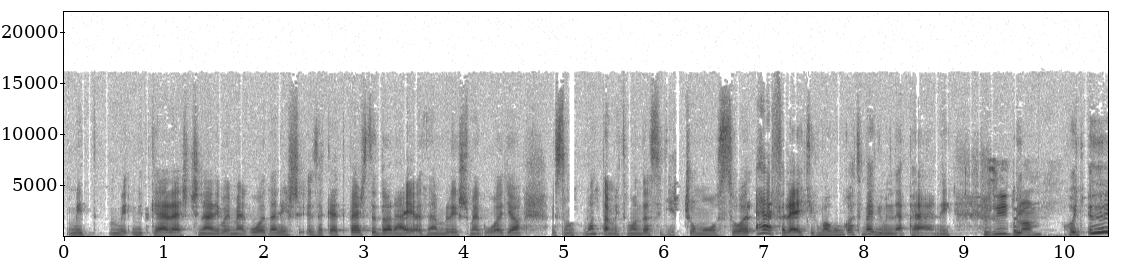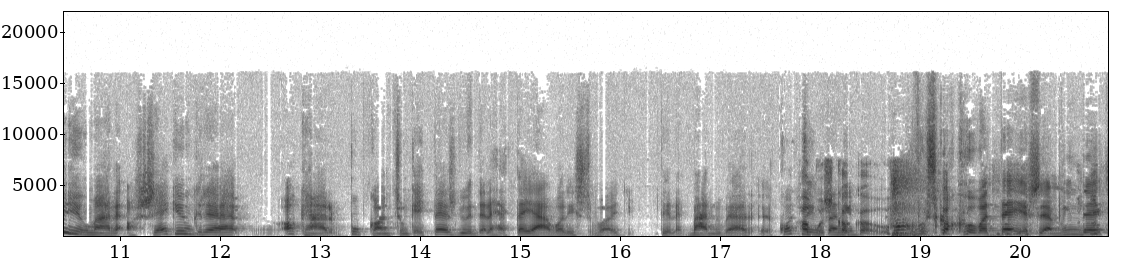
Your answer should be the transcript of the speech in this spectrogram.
mit, mit, mit kell ezt csinálni, vagy megoldani, és ezeket persze darálja az ember és megoldja, viszont mondtam, mit mondasz, hogy egy csomószor elfelejtjük magunkat megünnepelni. Ez így hogy, van. Hogy üljünk már le a segünkre, akár pukkantsunk egy pesgőt, de lehet tejával is, vagy tényleg bármivel kocintani. Habos kakaó. Habos kakaó, vagy teljesen mindegy.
